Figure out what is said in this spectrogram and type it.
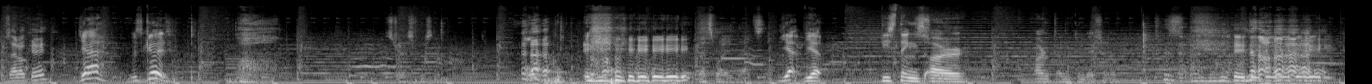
Is that okay? Yeah, it was good. Stress for a second. That's why that's. Yep, yep. These things are aren't unconditional.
